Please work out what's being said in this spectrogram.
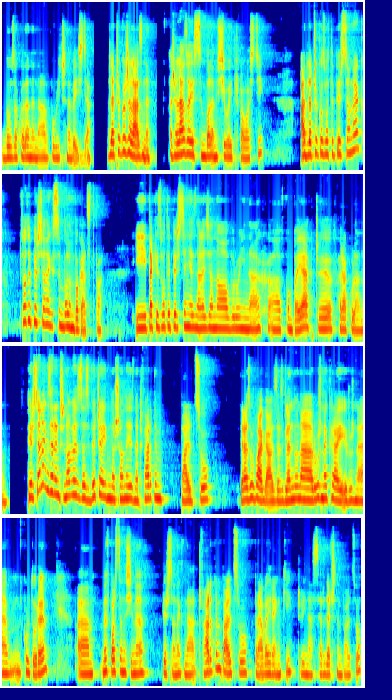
był zakładany na publiczne wyjścia. Dlaczego żelazny? Żelazo jest symbolem siły i trwałości. A dlaczego złoty pierścionek? Złoty pierścionek jest symbolem bogactwa. I takie złote pierścienie znaleziono w ruinach w Pompejach czy w Herakulanum. Pierścionek zaręczynowy zazwyczaj noszony jest na czwartym palcu. Teraz uwaga, ze względu na różne kraje i różne kultury, my w Polsce nosimy pierścionek na czwartym palcu prawej ręki, czyli na serdecznym palcu,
